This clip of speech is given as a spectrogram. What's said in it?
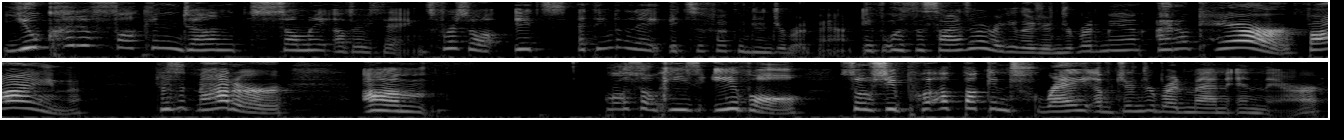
you could have fucking done so many other things. First of all, it's at the end of the day, it's a fucking gingerbread man. If it was the size of a regular gingerbread man, I don't care. Fine. It Doesn't matter. Um Also, he's evil. So she put a fucking tray of gingerbread men in there,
